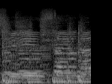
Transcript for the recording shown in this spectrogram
しいさよなら。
